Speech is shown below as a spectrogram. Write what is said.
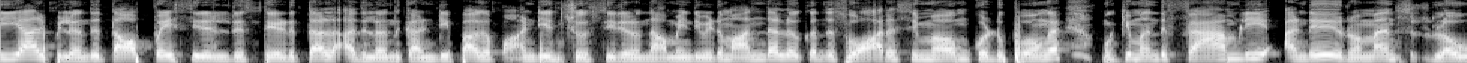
டிஆர்பியில் வந்து டாப் ஃபைவ் சீரியல் லிஸ்ட் எடுத்தால் அதில் வந்து கண்டிப்பாக பாண்டியன் ஷோ சீரியல் வந்து அமைந்துவிடும். அந்த அளவுக்கு வந்து சுவாரஸ்யமாகவும் கொண்டு போவாங்க. முக்கியமாக வந்து family and romance love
